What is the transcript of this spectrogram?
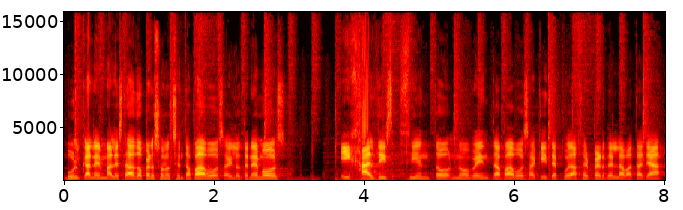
Vulcan en mal estado, pero son 80 pavos. Ahí lo tenemos. Y Haldis, 190 pavos aquí te puede hacer perder la batalla.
